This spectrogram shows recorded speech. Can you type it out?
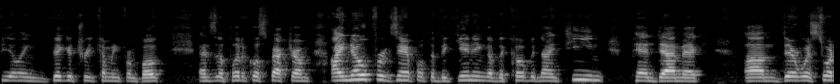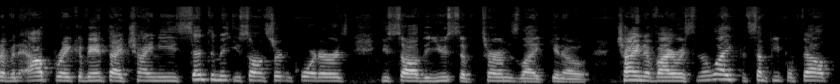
feeling bigotry coming from both ends of the political spectrum. I know, for example, at the beginning of the COVID 19 pandemic, um, there was sort of an outbreak of anti-Chinese sentiment. You saw in certain quarters, you saw the use of terms like, you know, China virus and the like that some people felt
